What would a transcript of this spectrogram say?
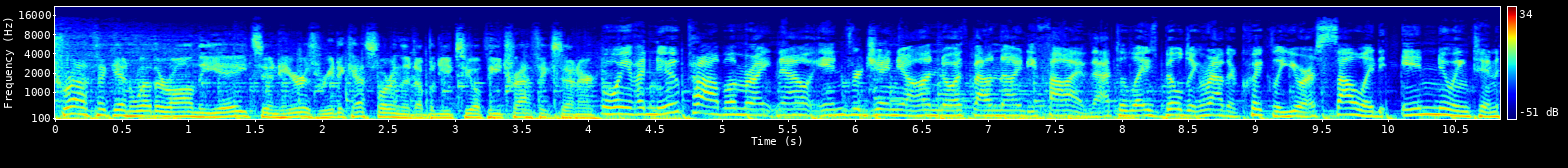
Traffic and weather on the 8s, and here's Rita Kessler in the WTOP Traffic Center. Well, we have a new problem right now in Virginia on northbound 95. That delay's building rather quickly. You are solid in Newington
